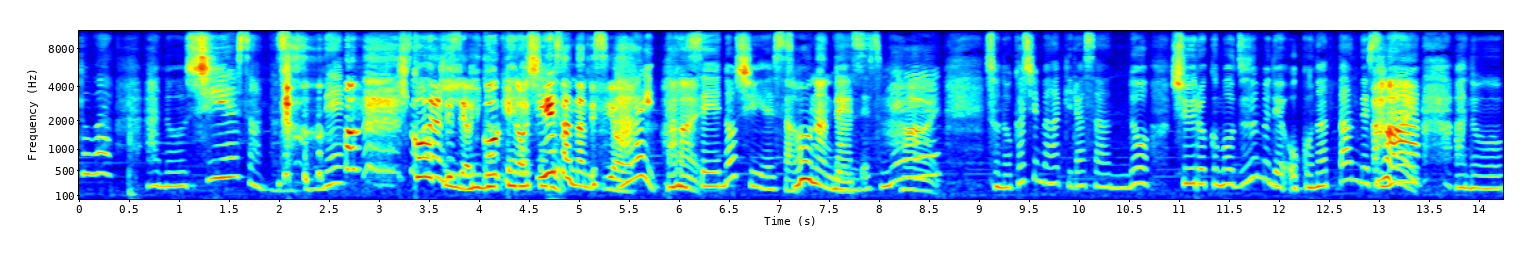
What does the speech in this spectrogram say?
当はあの CA さんなんですよね。飛行機なんですよ。飛行機の CA さんなんですよ。はい、はい。男性の CA さんそうなんです。なんです。ね。はい。その鹿島明さんの収録も Zoom で行ったんですが、はいあの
